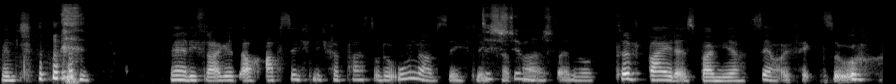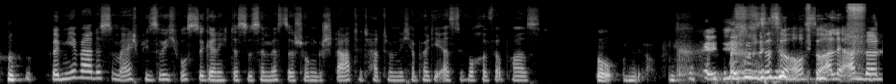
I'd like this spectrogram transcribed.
Mensch. Ja, die Frage ist auch absichtlich verpasst oder unabsichtlich Das stimmt. verpasst. Also trifft beides bei mir sehr häufig zu. Bei mir war das zum Beispiel so, ich wusste gar nicht, dass das Semester schon gestartet hatte und ich habe halt die erste Woche verpasst. Oh, ja. Okay. Das ist so auch so alle anderen.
